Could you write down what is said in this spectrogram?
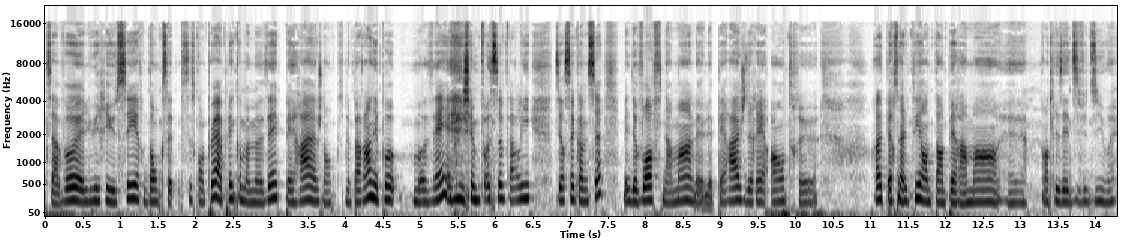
que ça va lui réussir. Donc, c'est ce qu'on peut appeler comme un mauvais pérage. Donc, le parent n'est pas mauvais, j'aime pas ça parler, dire ça comme ça, mais de voir finalement le, le pérage, je dirais, entre, euh, entre personnalité, entre tempérament, euh, entre les individus, ouais.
